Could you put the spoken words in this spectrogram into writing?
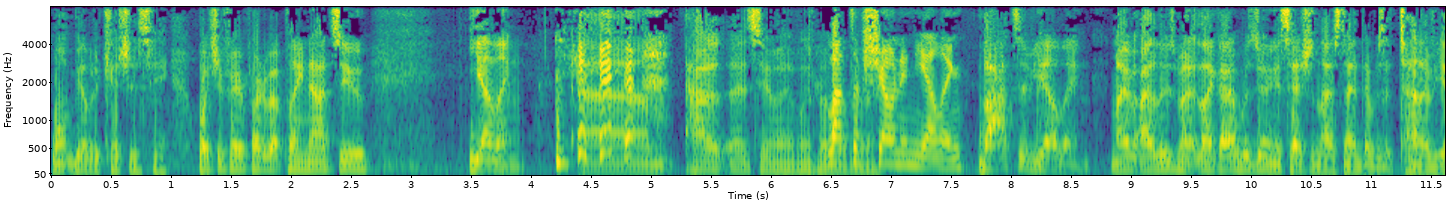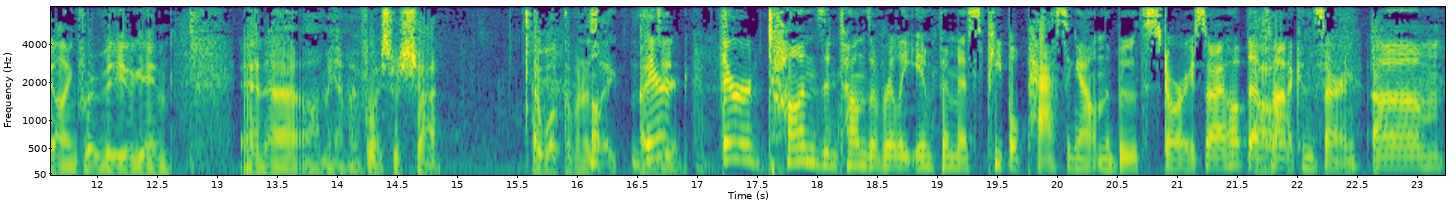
Won't be able to catch this. What's your favorite part about playing Natsu? Yelling. um, how? Let's see. what- what- what- Lots of shonen yelling. Lots of yelling. My, I lose my like. I was doing a session last night that was a ton of yelling for a video game, and uh, oh man, my voice was shot. I woke up and was like, I There, there are tons and tons of really infamous people passing out in the booth story, so I hope that's Oh. not a concern. Um,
